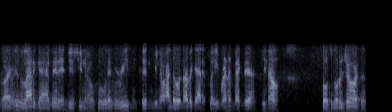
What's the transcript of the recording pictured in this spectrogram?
you know, Right. there's a lot of guys there that just, you know, for whatever reason couldn't, you know, I know another guy that played running back there, you know, supposed to go to Georgia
